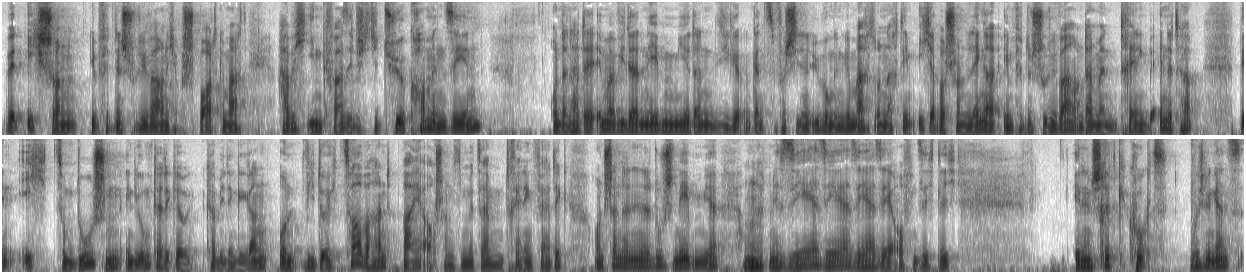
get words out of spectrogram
wenn ich schon im Fitnessstudio war und ich habe Sport gemacht, habe ich ihn quasi durch die Tür kommen sehen. Und dann hat er immer wieder neben mir dann die ganzen verschiedenen Übungen gemacht. Und nachdem ich aber schon länger im Fitnessstudio war und dann mein Training beendet habe, bin ich zum Duschen in die Umkleidekabine gegangen und wie durch Zauberhand war er auch schon mit seinem Training fertig und stand dann in der Dusche neben mir und hat mir sehr, sehr, sehr, sehr offensichtlich in den Schritt geguckt, wo ich mir ganz,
